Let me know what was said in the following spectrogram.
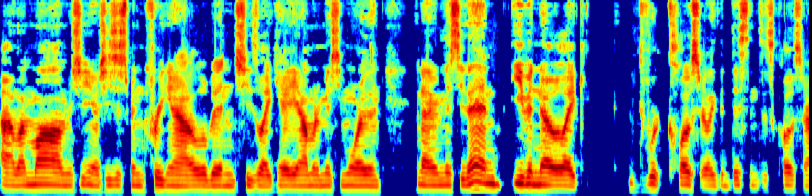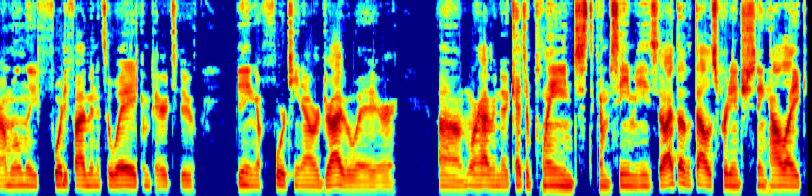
uh, my mom, she, you know, she's just been freaking out a little bit, and she's like, "Hey, I'm gonna miss you more than than I missed you then," even though like we're closer like the distance is closer i'm only 45 minutes away compared to being a 14 hour drive away or um, or having to catch a plane just to come see me so i thought that that was pretty interesting how like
